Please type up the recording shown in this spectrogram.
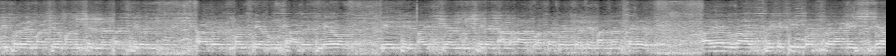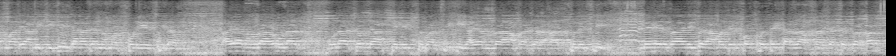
গাজীপুরের মাটিও মানুষের নেতা ছিলেন সাবেক মন্ত্রী এবং সাবেক মেয়র, বিএনপির ভাইস চেয়ারম্যান ছিলেন আলহাজ এম মান্নান সাহেব। আয় আল্লাহ থেকে তিন বছর আগে ইসলাম মানে আমি নিজেই জানাজার নামাজ পড়িয়েছিলাম। আয় আল্লাহ ওনার ওনার জন্য আজকে মৃত্যুবার্ষিকী আয় আল্লাহ আমরা যারা হাত তুলেছি, মেহেরবানি করে আমাদের পক্ষ থেকে আল্লাহ আপনার কাছে দরখাস্ত।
